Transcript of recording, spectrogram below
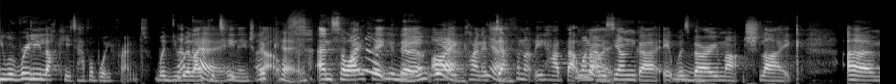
you were really lucky to have a boyfriend when you were like a Okay, teenage girl okay. and so I i, think that mean, i kind of yeah. definitely had that when i was younger it was very much like um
